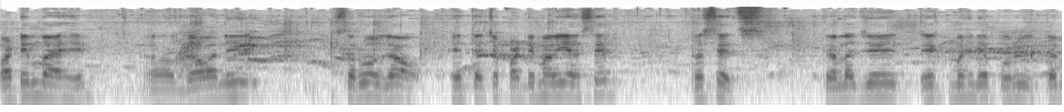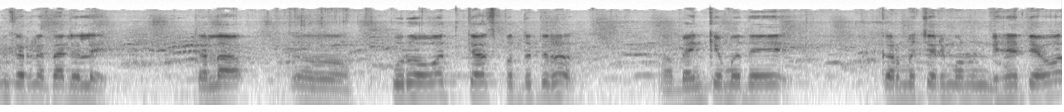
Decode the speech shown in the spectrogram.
पाठिंबा आहे. गावाने सर्व गाव हे त्याच्या पाठीमागे असेल. तसेच त्याला जे एक महिन्यापूर्वी कमी करण्यात आलेलं आहे त्याला पूर्ववत त्याच पद्धतीनं बँकेमध्ये कर्मचारी म्हणून घेण्यात यावं.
